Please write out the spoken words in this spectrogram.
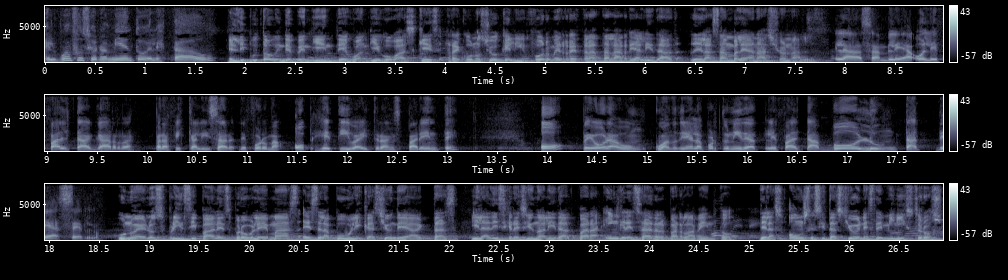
el buen funcionamiento del Estado. El diputado independiente Juan Diego Vázquez reconoció que el informe retrata la realidad de la Asamblea Nacional. La Asamblea o le falta garra para fiscalizar de forma objetiva y transparente o peor aún, cuando tiene la oportunidad, le falta voluntad de hacerlo. Uno de los principales problemas es la publicación de actas y la discrecionalidad para ingresar al Parlamento. De las 11 citaciones de ministros,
